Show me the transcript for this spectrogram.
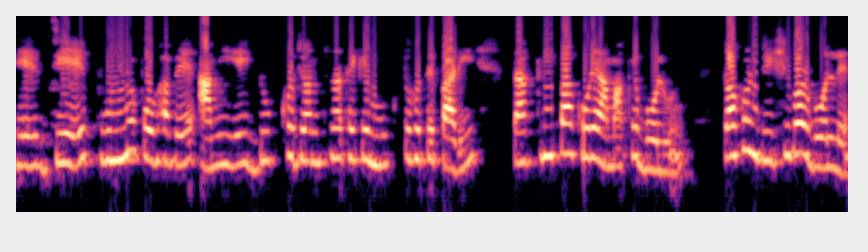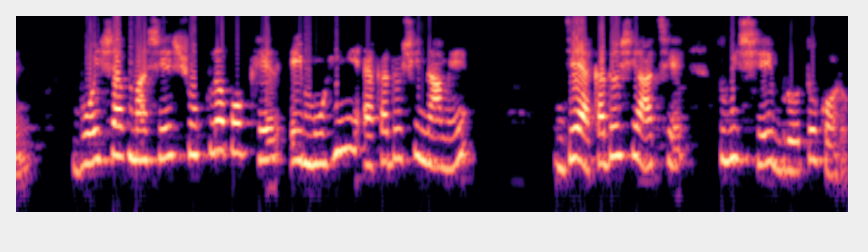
হে যে পূর্ণ প্রভাবে আমি এই দুঃখ যন্ত্রণা থেকে মুক্ত হতে পারি, তা কৃপা করে আমাকে বলুন। তখন ঋষিবর বললেন, বৈশাখ মাসে শুক্লপক্ষের এই মোহিনী একাদশী নামে যে একাদশী আছে, তুমি সেই ব্রত করো।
